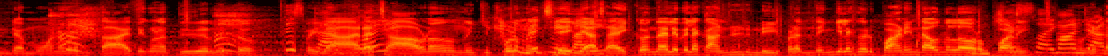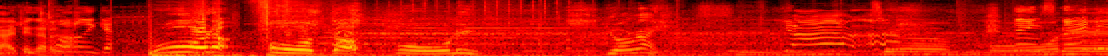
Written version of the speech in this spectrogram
എന്റെ മോനെ താഴത്തേക്ക് കൂടെ തീർന്നിട്ടോ. അപ്പൊ ഇതിൽ ആരാ ചാവണമെന്നൊന്നും എനിക്ക് ഇപ്പോഴും മനസ്സിലായില്ല. ആ സൈക്കോ എന്തായാലും ഇവരെ കണ്ടിട്ടുണ്ട്. ഇവിടെ എന്തെങ്കിലും ഒരു പണി ഉണ്ടാവും എന്നുള്ള ഉറപ്പാണ്. താഴത്തേക്ക് ഇറങ്ങാം. ഓടാ ഓ പോണ്. Right? മോനെ baby.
